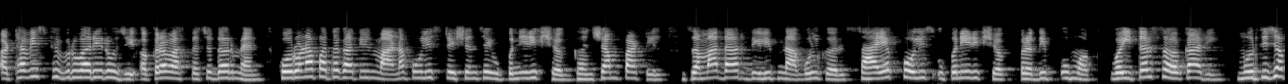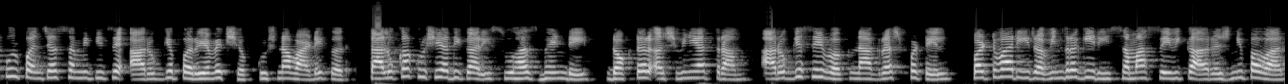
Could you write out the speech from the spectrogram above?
अठ्ठावीस फेब्रुवारी रोजी अकरा वाजताच्या दरम्यान कोरोना पथकातील माणा पोलीस स्टेशनचे उपनिरीक्षक घनश्याम पाटील जमादार दिलीप नागोलकर सहाय्यक पोलीस उपनिरीक्षक प्रदीप उमक व इतर सहकारी मूर्तिजापूर पंचायत समितीचे आरोग्य पर्यवेक्षक कृष्णा वाडेकर तालुका कृषी अधिकारी सुहास भेंडे डॉक्टर अश्विनी यात्राम आरोग्य सेवक नागराज पटेल पटवारी रवींद्र गिरी समाजसेविका रजनी पवार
